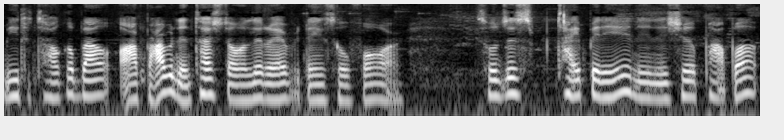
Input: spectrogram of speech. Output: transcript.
me to talk about, I probably done touched on a little everything so far. So just type it in and it should pop up.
